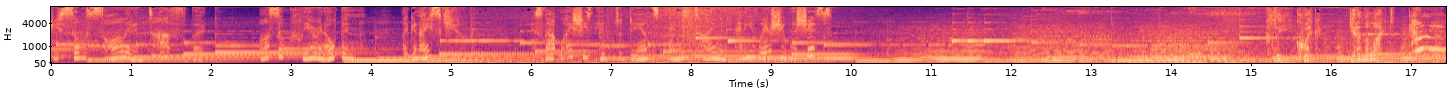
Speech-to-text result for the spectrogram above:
She's so solid and tough, but also clear and open, like an ice cube. Is that why she's able to dance anytime and anywhere she wishes? Klee, quick, get in the light. Coming!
